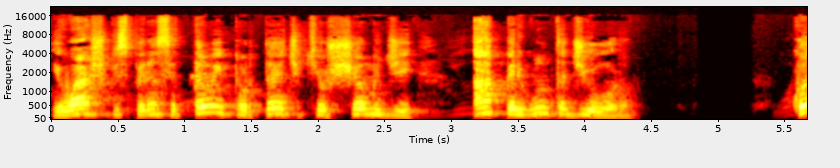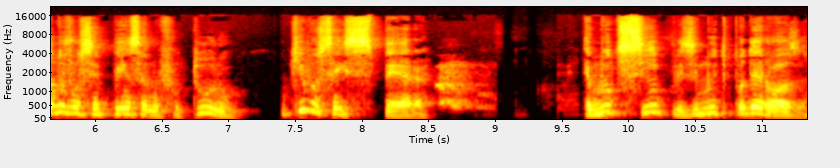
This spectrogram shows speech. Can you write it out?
eu acho que esperança é tão importante que eu chamo de a pergunta de ouro. Quando você pensa no futuro, o que você espera? É muito simples e muito poderosa.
